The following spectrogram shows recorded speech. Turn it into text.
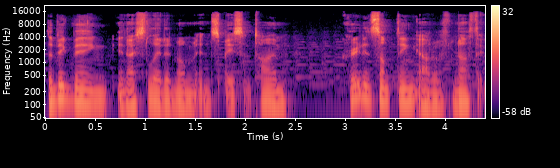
The Big Bang, an isolated moment in space and time, created something out of nothing.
